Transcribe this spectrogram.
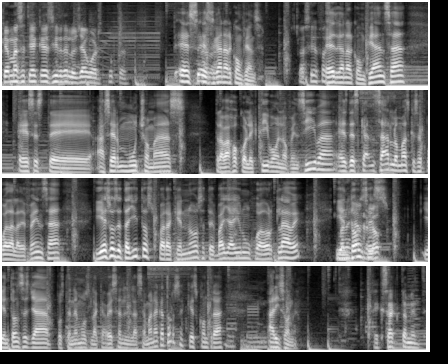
¿Qué más se tiene que decir de los Jaguars? Puta. Es, es ganar confianza. Así de fácil. Es ganar confianza, es este hacer mucho más trabajo colectivo en la ofensiva, es descansar lo más que se pueda la defensa y esos detallitos para que no se te vaya a ir un jugador clave y entonces y entonces ya pues tenemos la cabeza en la semana 14 que es contra Arizona. Exactamente.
